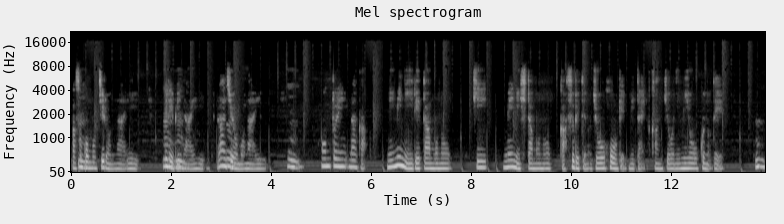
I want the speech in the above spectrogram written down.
パソコンもちろんない、テレビない、ラジオもない、うん。本当になんか耳に入れたもの、聞目にしたものが全ての情報源みたいな環境に身を置くので、うん。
